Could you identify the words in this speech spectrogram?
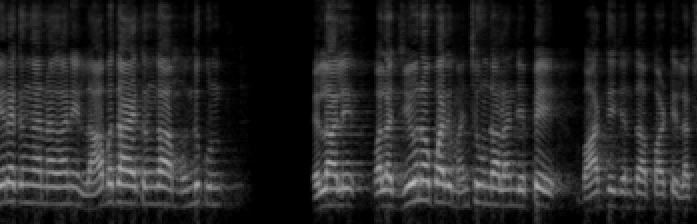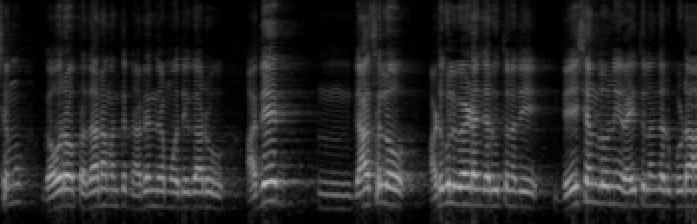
ఏ రకంగా కానీ లాభదాయకంగా ముందుకు వెళ్ళాలి వాళ్ళ జీవనోపాధి మంచిగా ఉండాలని చెప్పి భారతీయ జనతా పార్టీ లక్ష్యము. గౌరవ ప్రధానమంత్రి నరేంద్ర మోదీ గారు అదే దాసలో అడుగులు వేయడం జరుగుతున్నది. దేశంలోని రైతులందరూ కూడా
